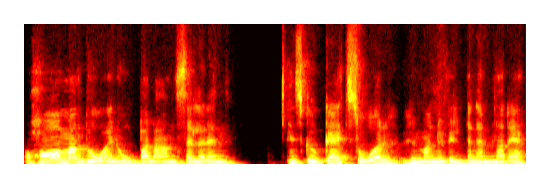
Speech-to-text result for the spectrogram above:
Och har man då en obalans eller en, en skugga, ett sår, hur man nu vill benämna det,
